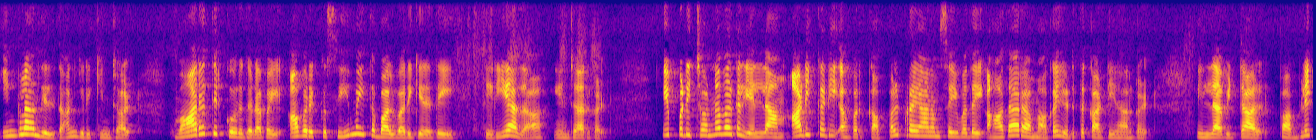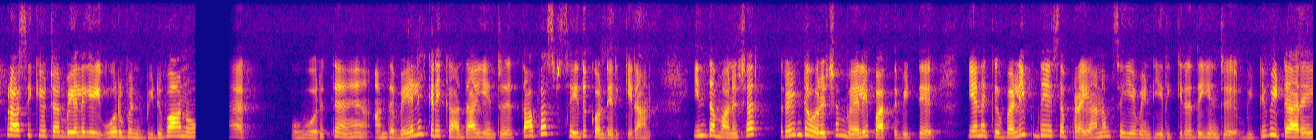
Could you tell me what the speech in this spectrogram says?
இங்கிலாந்தில் தான் இருக்கின்றாள். வாரத்திற்கு ஒரு தடவை அவருக்கு சீமை தபால் வருகிறதே தெரியாதா? என்றார்கள். இப்படி சொன்னவர்கள் எல்லாம் அடிக்கடி அவர் கப்பல் பிரயாணம் செய்வதை ஆதாரமாக எடுத்து காட்டினார்கள். இல்லாவிட்டால் பப்ளிக் ப்ராசிக்யூட்டர் வேலையை ஒருவன் விடுவானோ? ஒவ்வொருத்தன் அந்த வேலை கிடைக்காதா என்று தபஸ் செய்து கொண்டிருக்கிறான். இந்த மனுஷர் ரெண்டு வருஷம் வேலை பார்த்துவிட்டு எனக்கு வெளிதேச பிரயாணம் செய்ய வேண்டியிருக்கிறது என்று விட்டுவிட்டாரே?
